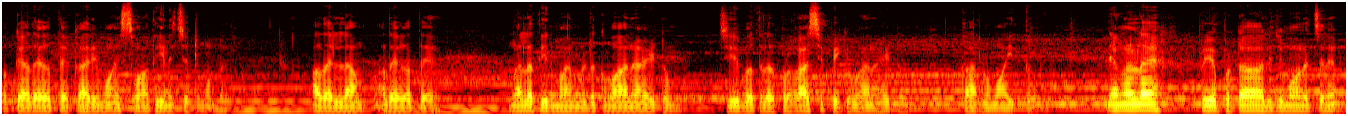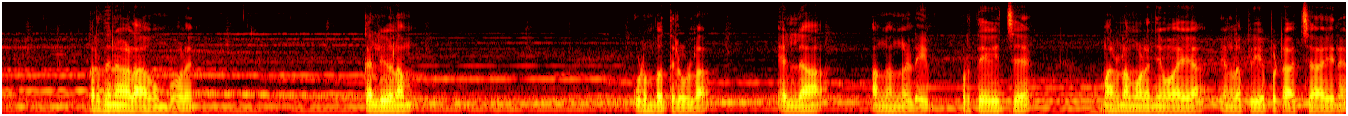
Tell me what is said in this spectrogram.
ഒക്കെ അദ്ദേഹത്തെ കാര്യമായി സ്വാധീനിച്ചിട്ടുമുണ്ട്. അതെല്ലാം അദ്ദേഹത്തെ നല്ല തീരുമാനങ്ങൾ എടുക്കുവാനായിട്ടും ജീവിതത്തിൽ അത് പ്രകാശിപ്പിക്കുവാനായിട്ടും കാരണമായി തീർന്നു ഞങ്ങളുടെ പ്രിയപ്പെട്ട ലിജിമോനച്ചന് കർദിനാളാകുമ്പോൾ കല്ലുകളം കുടുംബത്തിലുള്ള എല്ലാ അംഗങ്ങളുടെയും പ്രത്യേകിച്ച് മരണമടഞ്ഞുപോയ ഞങ്ങളെ പ്രിയപ്പെട്ട അച്ചായന്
